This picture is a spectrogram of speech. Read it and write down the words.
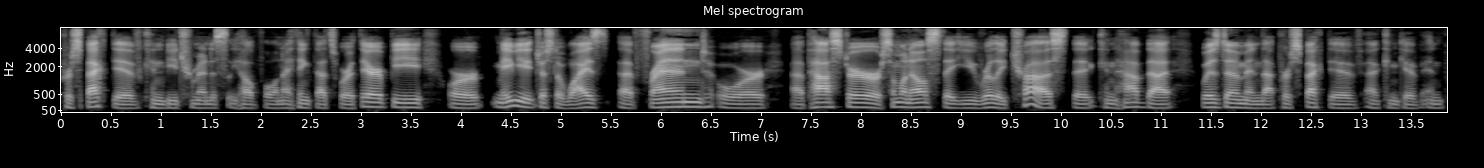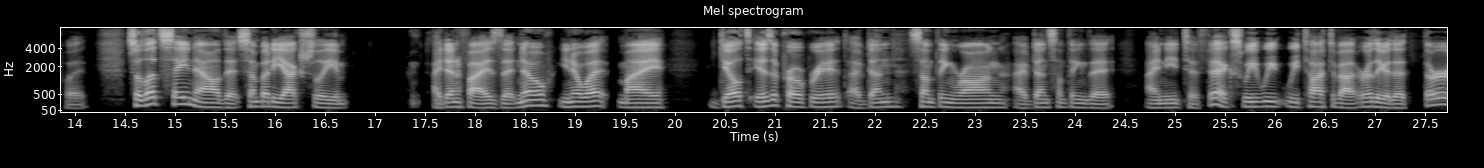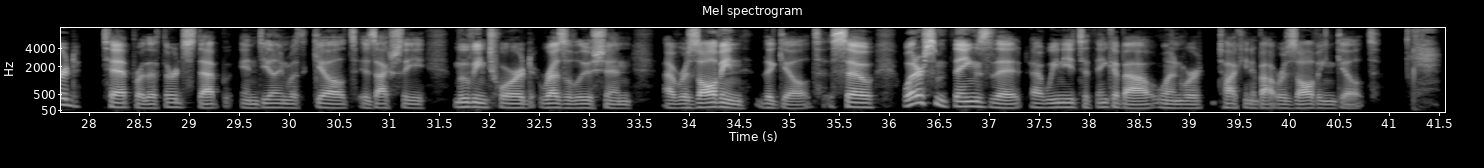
perspective can be tremendously helpful. And I think that's where therapy or maybe just a wise uh, friend or a pastor or someone else that you really trust that can have that wisdom and that perspective uh, can give input. So let's say now that somebody actually identifies that no, you know what, my guilt is appropriate. I've done something wrong. I've done something that I need to fix. We we we talked about earlier the third tip or the third step in dealing with guilt is actually moving toward resolution, uh, resolving the guilt. So, what are some things that uh, we need to think about when we're talking about resolving guilt?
